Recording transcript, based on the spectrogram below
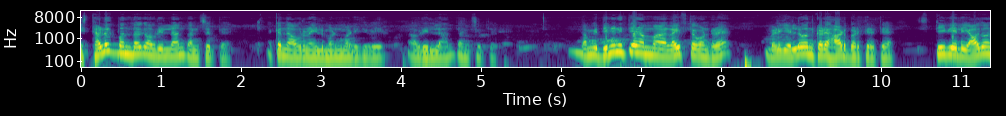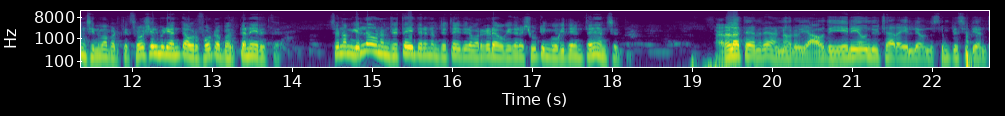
ಈ ಸ್ಥಳಕ್ಕೆ ಬಂದಾಗ ಅವರಿಲ್ಲ ಅಂತ ಅನಿಸುತ್ತೆ. ಯಾಕಂದ್ರೆ ಅವ್ರನ್ನ ಇಲ್ಲಿ ಮಣ್ಣು ಮಾಡಿದ್ದೀವಿ ಅವರಿಲ್ಲ ಅಂತ ಅನಿಸುತ್ತೆ. ನಮಗೆ ದಿನನಿತ್ಯ ನಮ್ಮ ಲೈಫ್ ತಗೊಂಡ್ರೆ, ಬೆಳಗ್ಗೆ ಎಲ್ಲೋ ಒಂದು ಕಡೆ ಹಾಡು ಬರ್ತಿರುತ್ತೆ. ಟಿ ವಿಯಲ್ಲಿ ಯಾವುದೋ ಒಂದು ಸಿನಿಮಾ ಬರ್ತಿರುತ್ತೆ. ಸೋಷಿಯಲ್ ಮೀಡಿಯಾ ಅಂತ ಅವ್ರ ಫೋಟೋ ಬರ್ತಾನೆ ಇರುತ್ತೆ. ಸೊ ನಮಗೆಲ್ಲ ನಮ್ಮ ಜೊತೆ ಇದ್ದಾರೆ ನಮ್ಮ ಜೊತೆ ಇದ್ದಾರೆ, ಹೊರಗಡೆ ಹೋಗಿದ್ದಾರೆ ಶೂಟಿಂಗ್ ಹೋಗಿದ್ದಾರೆ ಅಂತಲೇ ಅನಿಸುತ್ತೆ. ಸರಳತೆ ಅಂದ್ರೆ ಅಣ್ಣವರು ಯಾವುದೇ ಏನೇ ಒಂದು ವಿಚಾರ ಎಲ್ಲೇ ಒಂದು ಸಿಂಪ್ಲಿಸಿಟಿ ಅಂತ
